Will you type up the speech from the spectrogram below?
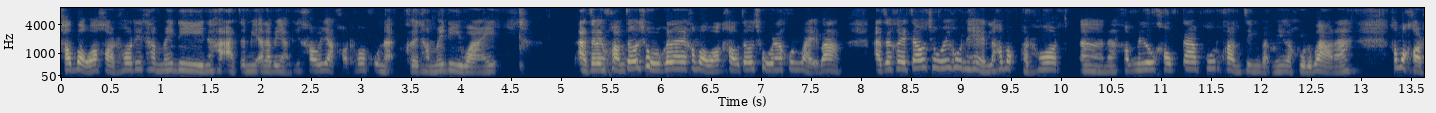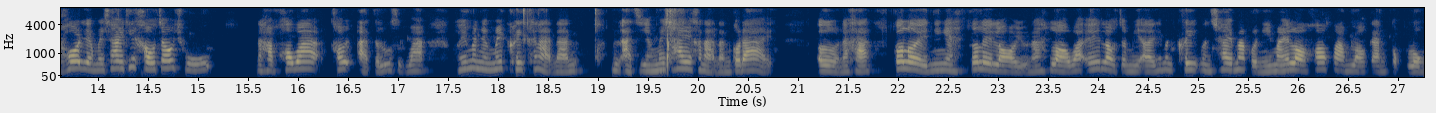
ขาบอกว่าขอโทษที่ทำไม่ดีนะคะ อาจจะมีอะไรบางอย่างที่เขาอยากขอโทษคุณน่ะเคยทำไม่ดีไว้ อาจจะเป็นความเจ้าชู้ก็ได้เขาบอกว่าเขาเจ้าชู้นะคุณไหวเปล่า?อาจจะเคยเจ้าชู้ให้คุณเห็นแล้วเขาบอกขอโทษอ่านะเขาไม่รู้เขากล้าพูดความจริงแบบนี้กับคุณหรือเปล่านะเขาบอกขอโทษยังไม่ใช่ที่เขาเจ้าชู้นะคะเพราะว่าเขาอาจจะรู้สึกว่าเฮ้ยมันยังไม่คลิกขนาดนั้น มันอาจจะยังไม่ใช่ขนาดนั้นก็ได้ เออนะคะ ก็เลยนี่ไงก็เลยรออยู่นะ รอว่าเอ๊ะเราจะมีอะไรที่มันคลิกมันใช่มากกว่านี้ไหมรอข้อความรอการตกลง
